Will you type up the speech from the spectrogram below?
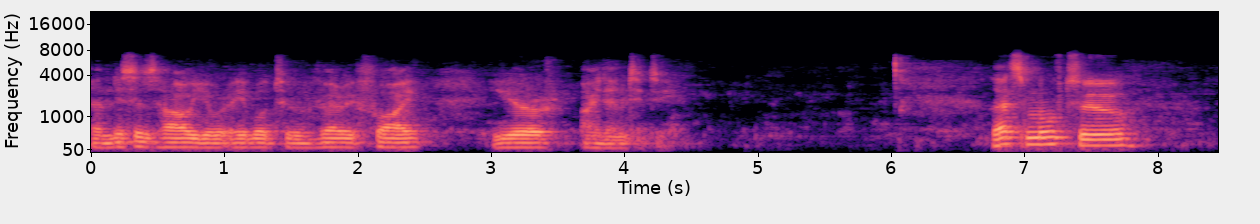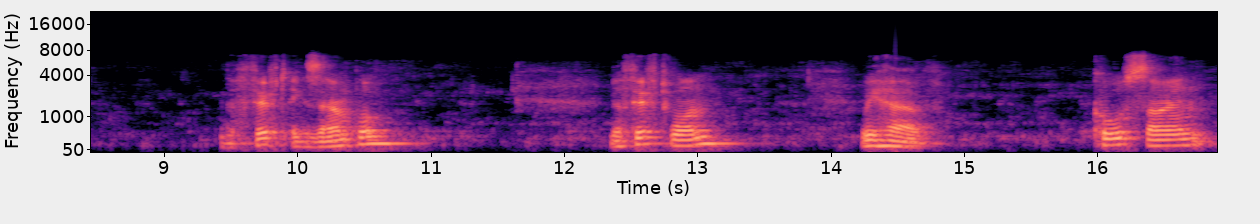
And this is how you're able to verify your identity. Let's move to the fifth example. The fifth one, we have cosine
